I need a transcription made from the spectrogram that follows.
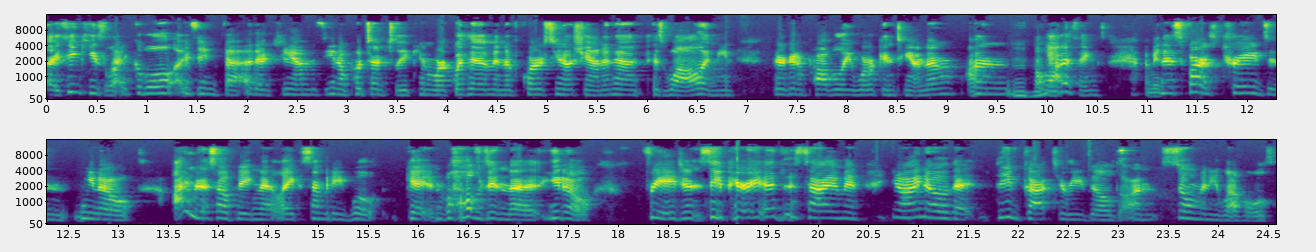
I think he's likable. I think that other GMs, you know, potentially can work with him, and of course, you know, Shanahan as well. I mean, they're going to probably work in tandem on mm-hmm. a lot of things. I mean, as far as trades and you know, I'm just hoping that like somebody will get involved in the, you know, free agency period this time. And, you know, I know that they've got to rebuild on so many levels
